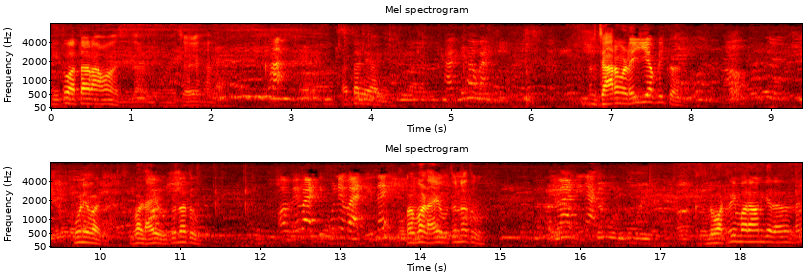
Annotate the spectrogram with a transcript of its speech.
એ તો અત્યારે આવે છે જય હા. અત્યારે લેવા આવી જાર વડાઈ ગઈ આપણી કર કોને વાડી વડાય એવું તો નતું. પણ વડાય એવું તો નતું. લોટરી મરાવાનું કે હતા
